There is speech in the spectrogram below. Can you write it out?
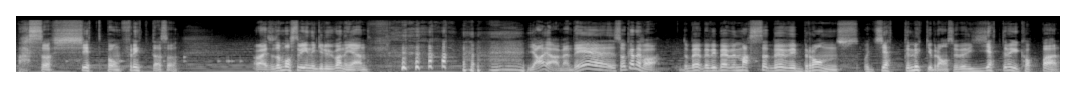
Alltså shit pommes frites alltså. Alright, så då måste vi in i gruvan igen. ja, ja, men det är så kan det vara. Då be vi behöver massa, då behöver vi brons och jättemycket brons. Vi behöver jättemycket koppar.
